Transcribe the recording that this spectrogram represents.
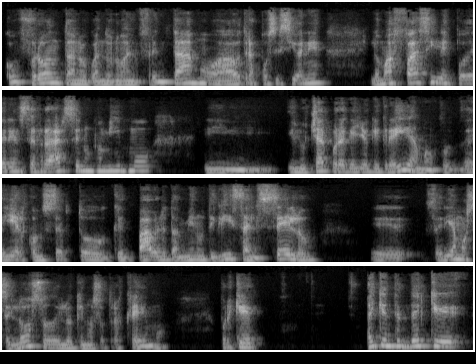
confrontan o cuando nos enfrentamos a otras posiciones, lo más fácil es poder encerrarse en uno mismo y, luchar por aquello que creíamos. Pues, de ahí el concepto que Pablo también utiliza, el celo. Eh, seríamos celosos de lo que nosotros creemos, porque hay que entender que,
